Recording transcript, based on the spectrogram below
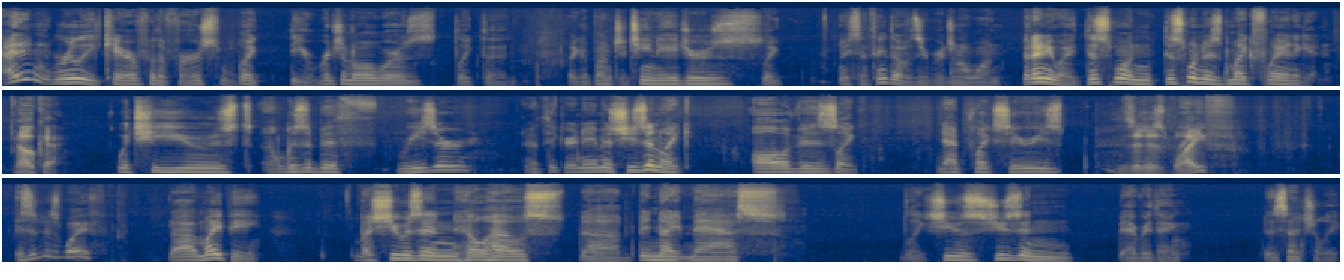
I didn't really care for the first like the original was like the like a bunch of teenagers like at least I think that was the original one. But anyway, this one this one is Mike Flanagan, Okay. which he used Elizabeth Reaser, I think her name is. She's in like all of his like Netflix series. Is it his wife? Is it his wife? Uh, might be, but she was in Hill House, uh, Midnight Mass. Like she was, she's in everything, essentially.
